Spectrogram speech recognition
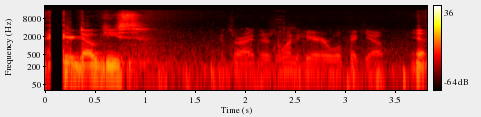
I hear doggies. It's alright, there's one here, we'll pick you up. Yep.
